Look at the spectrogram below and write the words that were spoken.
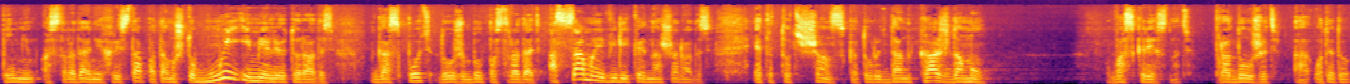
помним о страдании Христа, потому что мы имели эту радость, Господь должен был пострадать. А самая великая наша радость – это тот шанс, который дан каждому воскреснуть продолжить а, вот эту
